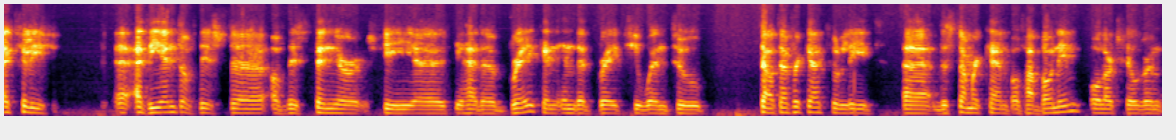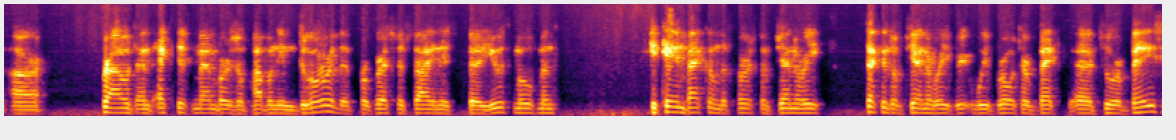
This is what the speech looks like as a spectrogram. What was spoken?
actually, uh, at the end of this of this tenure, she she had a break, and in that break, she went to South Africa to lead the summer camp of Habonim. All our children are proud and active members of Habonim Dror, the progressive Zionist youth movement. She came back on the 1st of January. 2nd of January, we brought her back uh, to her base.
